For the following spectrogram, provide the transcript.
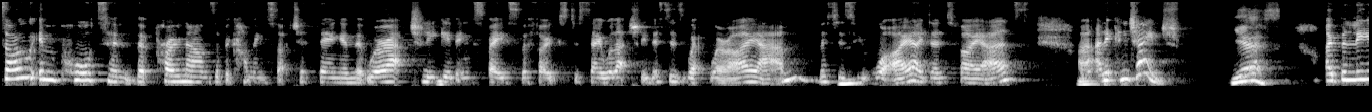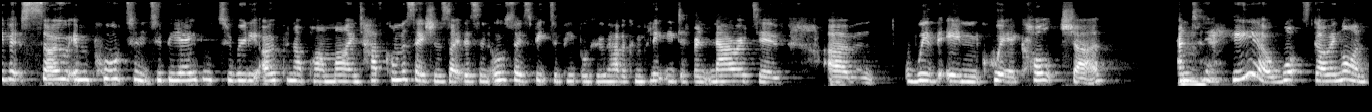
so important that pronouns are becoming such a thing and that we're actually giving space for folks to say well actually this is where, where i am. This is who, what i identify as. Uh, and it can change. Yes I believe it's so important to be able to really open up our mind, have conversations like this, and also speak to people who have a completely different narrative um, within queer culture and mm. to hear what's going on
